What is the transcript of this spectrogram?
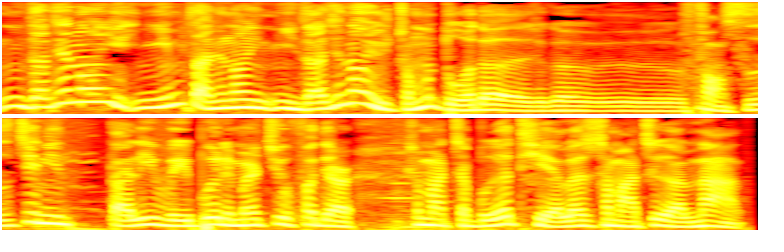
你咋就能你们咋就能你咋就能有这么多的这个粉丝？见你在你微博里面就发点什么直播贴了什么这那的。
